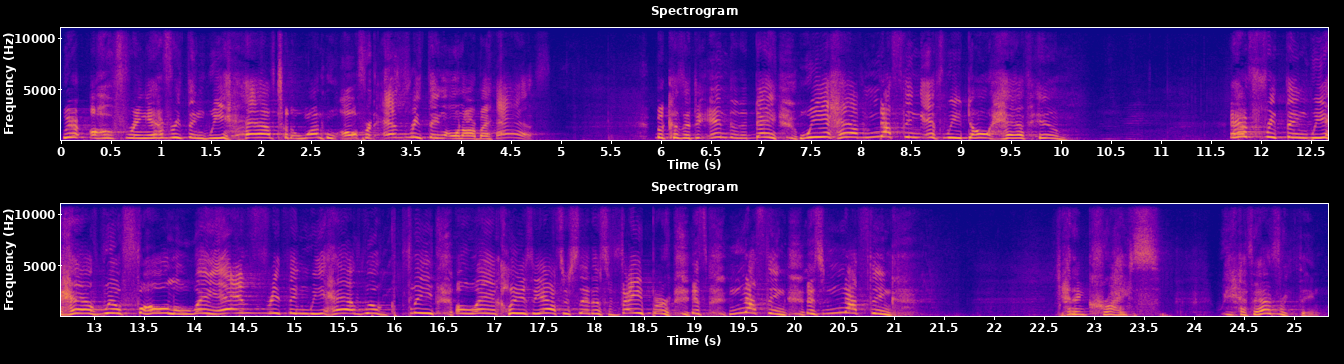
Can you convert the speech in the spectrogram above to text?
We're offering everything we have to the one who offered everything on our behalf. Because at the end of the day, we have nothing if we don't have Him. Everything we have will fall away. Everything we have will flee away. Ecclesiastes said it's vapor, it's nothing, it's nothing. Yet in Christ, we have everything.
